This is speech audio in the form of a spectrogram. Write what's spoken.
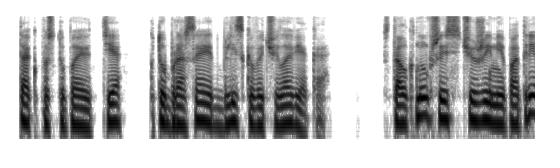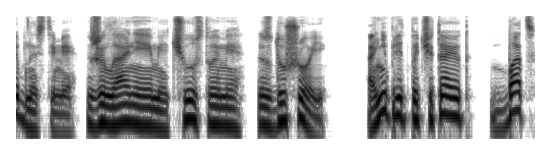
Так поступают те, кто бросает близкого человека. Столкнувшись с чужими потребностями, желаниями, чувствами, с душой, они предпочитают бац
